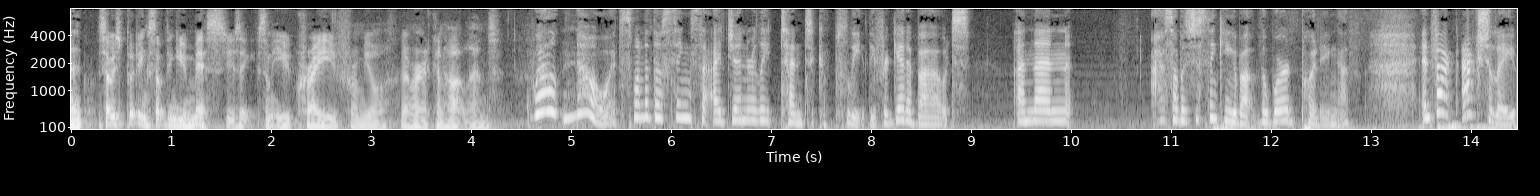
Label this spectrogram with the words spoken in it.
Uh, So is pudding something you miss? Is it something you crave from your American heartland? Well, no, it's one of those things that I generally tend to completely forget about. And then, as I was just thinking about the word pudding, I th- in fact, actually,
